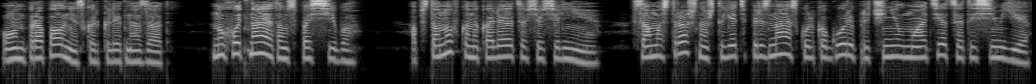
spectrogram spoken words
Он пропал несколько лет назад. «Ну, хоть на этом спасибо». Обстановка накаляется все сильнее. Самое страшное, что я теперь знаю, сколько горя причинил мой отец этой семье.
